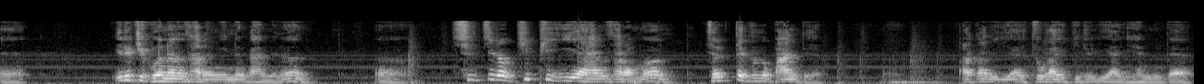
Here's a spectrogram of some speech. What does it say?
예. 이렇게 권하는 사람이 있는가 하면은 어, 실제로 깊이 이해하는 사람은 절대 그거 반대예요. 어, 아까도 이야기 두 가지 길을 이야기했는데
